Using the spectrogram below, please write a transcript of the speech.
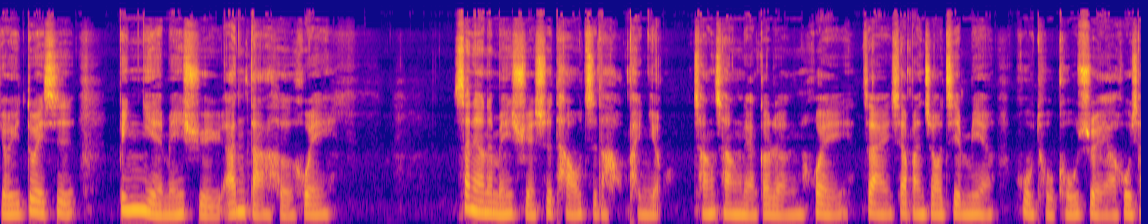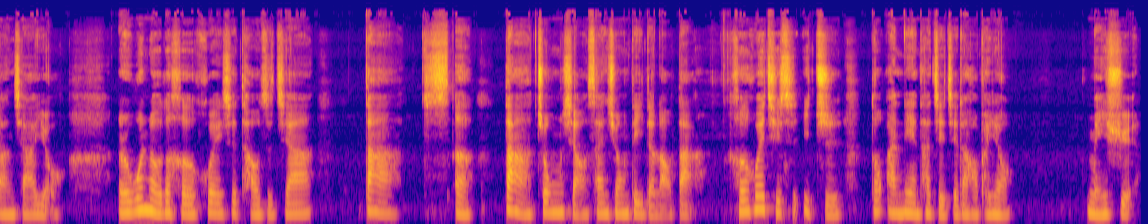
有一对是冰野美雪与安达和辉。善良的美雪是桃子的好朋友。常常两个人会在下班之后见面，互吐口水啊，互相加油。而温柔的何辉是桃子家大呃大中小三兄弟的老大。何辉其实一直都暗恋他姐姐的好朋友美雪，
